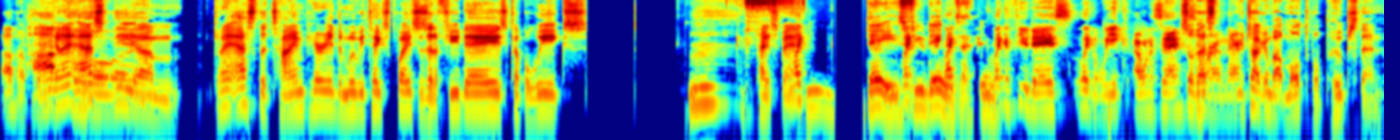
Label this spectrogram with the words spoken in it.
a Popcorn. popcorn. Can I ask the um? Can I ask the time period the movie takes place? Is it a few days, couple weeks, time span? Like- days, like, few days, like, I think. like a few days, like a week. I want to say so somewhere that's in there. you're talking about multiple poops then.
